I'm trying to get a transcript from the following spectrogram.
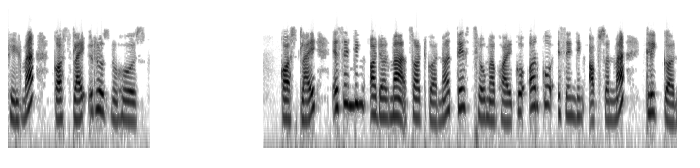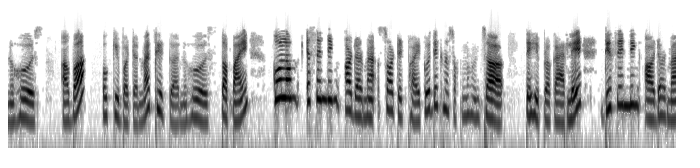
फिल्डमा कस्टलाई रोज्नुहोस्। कस्टलाई एसेन्डिङ अर्डरमा सर्ट गर्न त्यस छेउमा भएको अर्को एसेन्डिङ अप्सनमा क्लिक गर्नुहोस्। अब ओके बटनमा क्लिक गर्नुहोस्। तपाई कोलम एसेन्डिङ अर्डरमा सर्टेड भएको देख्न सक्नुहुन्छ। त्यही प्रकारले डिसेन्डिङ अर्डरमा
